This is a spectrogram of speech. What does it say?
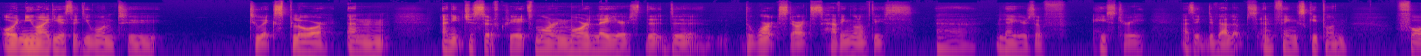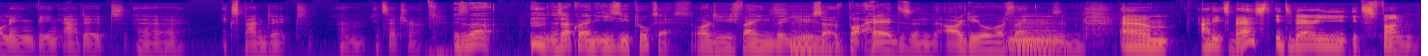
or new ideas that you want to to explore, and and it just sort of creates more and more layers. The the the work starts having all of these uh, layers of history as it develops, and things keep on falling, being added, uh, expanded, um, etc. Is that is that quite an easy process, or do you find that you Hmm. sort of butt heads and argue over things? Mm. And Um, at its best, it's very it's fun.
